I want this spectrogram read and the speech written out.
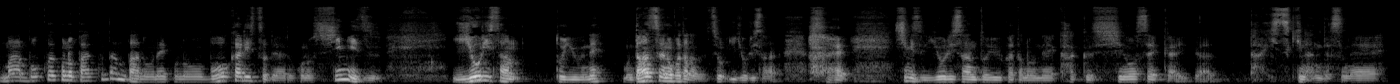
まあ僕はこのバックナンバーのねこのボーカリストであるこの清水伊織さんというねもう男性の方なんですよ伊織さん。はい。清水伊織さんという方のね各詩の世界が大好きなんですね。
